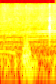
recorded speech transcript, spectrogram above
Hey.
